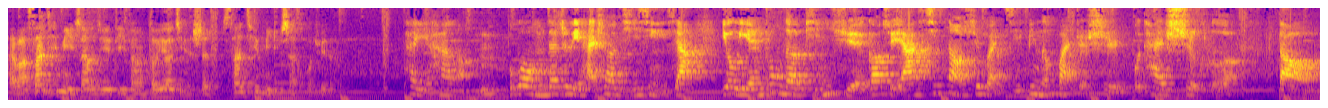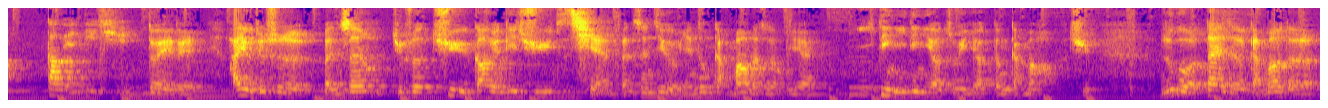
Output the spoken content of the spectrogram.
海拔三千米以上这些地方都要谨慎。三千米以上，我觉得太遗憾了。嗯。不过我们在这里还是要提醒一下，有严重的贫血、高血压、心脑血管疾病的患者是不太适合到高原地区。对对，还有就是本身就是说去高原地区之前，本身就有严重感冒的这种也。一定一定要注意，要等感冒好了去。如果带着感冒的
